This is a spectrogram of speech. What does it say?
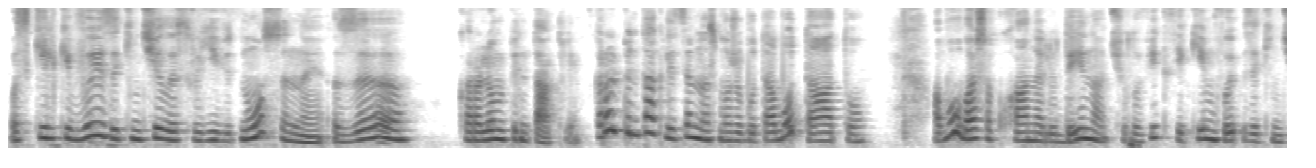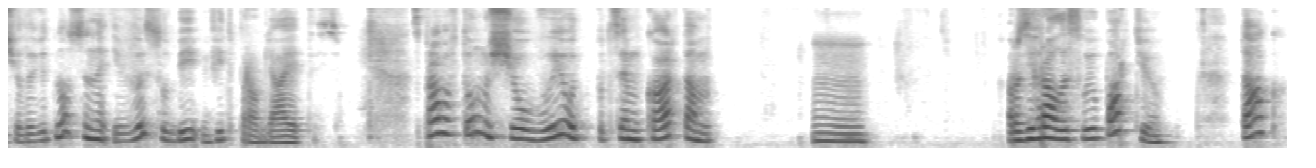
Оскільки ви закінчили свої відносини з королем Пентаклі. Король Пентаклі це в нас може бути або тато, або ваша кохана людина, чоловік, з яким ви закінчили відносини, і ви собі відправляєтесь. Справа в тому, що ви от по цим картам. Розіграли свою партію так,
